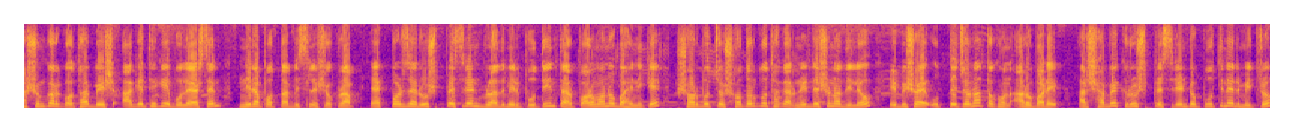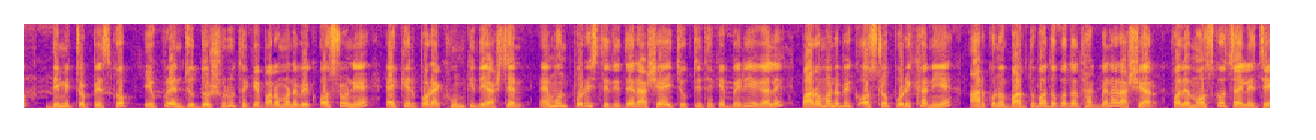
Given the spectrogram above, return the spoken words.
আশঙ্কার কথা বেশ আগে থেকে বলে আসছেন নিরাপত্তা বিশ্লেষকরা। এক পর্যায়ে রুশ প্রেসিডেন্ট ভ্লাদিমির পুতিন তার পরমাণু বাহিনীকে সর্বোচ্চ সতর্ক থাকার নির্দেশনা দিলেও এ বিষয়ে উত্তেজনা তখন আরও বাড়ে। আর সাবেক রুশ প্রেসিডেন্ট ও পুতিনের মিত্র দিমিত্র পেসকোপ ইউক্রেন যুদ্ধ শুরু থেকে পারমাণবিক অস্ত্র নিয়ে একের পর এক হুমকি দিয়ে আসছেন। এমন পরিস্থিতিতে রাশিয়া এই চুক্তি থেকে বেরিয়ে গেলে পারমাণবিক অস্ত্র পরীক্ষা নিয়ে আর কোনো বাধ্যবাধকতা থাকবে না রাশিয়ার। ফলে মস্কো চাইলে যে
